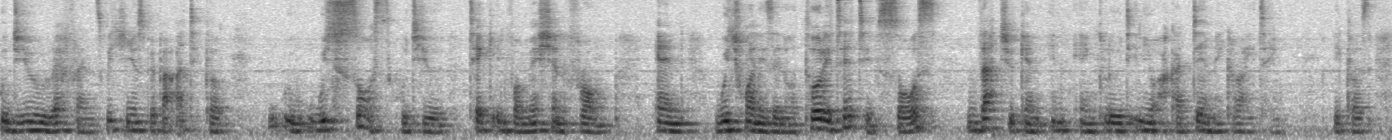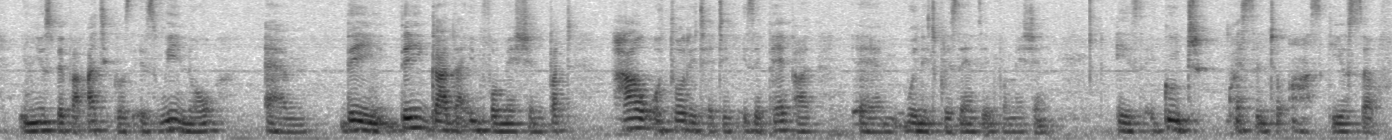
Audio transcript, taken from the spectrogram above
would you reference, which newspaper article, which source would you take information from, and which one is an authoritative source that you can in include in your academic writing. Because in newspaper articles, as we know, um, they, they gather information, but how authoritative is a paper um, when it presents information is a good question to ask yourself.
